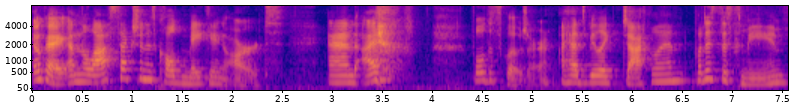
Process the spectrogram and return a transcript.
Okay, and the last section is called making art, and I. Full disclosure, I had to be like, Jacqueline, what does this mean?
